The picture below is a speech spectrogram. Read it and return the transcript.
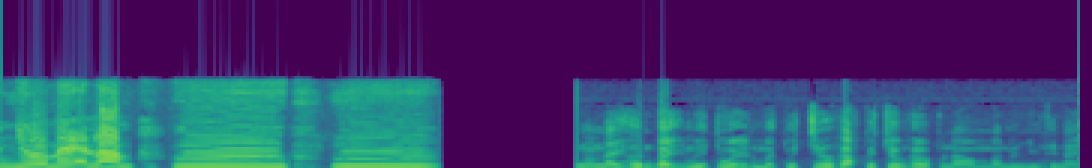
con nhớ mẹ lắm. Ừ, ừ. Năm nay hơn 70 tuổi mà tôi chưa gặp cái trường hợp nào mà nó như thế này.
